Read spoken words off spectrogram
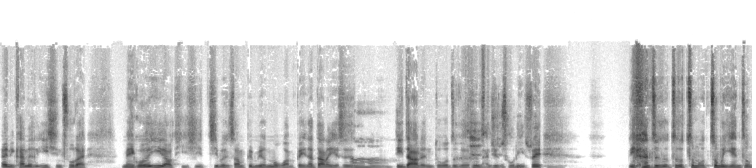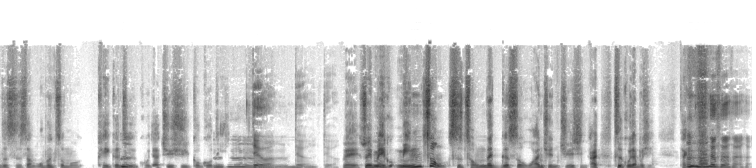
哎，你看那个疫情出来，美国的医疗体系基本上并没有那么完备，那当然也是地大人多，这个很难去处理。所以你看这个这个这么这么严重的死伤，我们怎么可以跟这个国家继续勾勾底？对对对对，所以美国民众是从那个时候完全觉醒，哎，这个国家不行，太可怕了。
